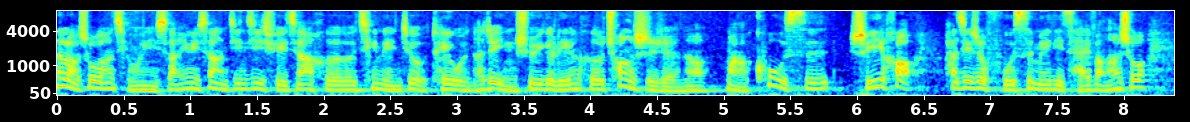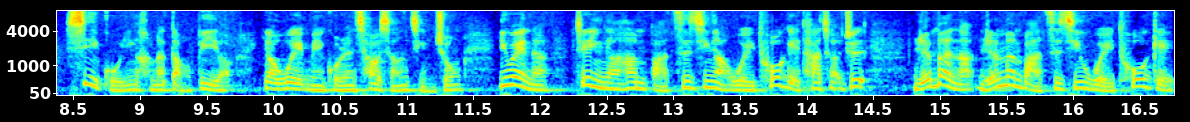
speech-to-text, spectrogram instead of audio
那老师，我想请问一下，因为像经济学家和青年就有推文，他就引述一个联合创始人啊马库斯十一号，他接受福斯媒体采访，他说，系谷银行的倒闭啊，要为美国人敲响警钟，因为呢，这银行他们把资金啊委托给他，就是人们呢，人们把资金委托给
